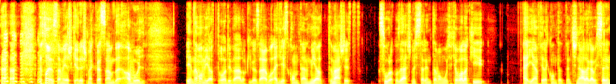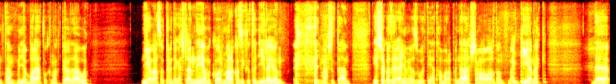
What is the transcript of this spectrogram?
Ezt nagyon személyes kérdésnek veszem, de amúgy én nem amiatt ordiválok igazából. Egyrészt content miatt, másrészt szórakozás is szerintem amúgy, hogyha valaki ilyenféle contentet csinál, legalábbis szerintem, ugye a barátoknak például, nyilván szoktam ideges lenni, amikor már a kazik ötödjére jön egymás után, és csak azért elnyomja az ultiát hamarabb, hogy ne lássam a lavardon, meg ilyenek. De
